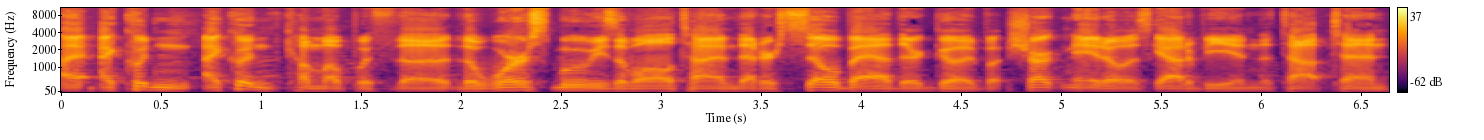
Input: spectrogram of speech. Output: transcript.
I, I couldn't. I couldn't come up with the the worst movies of all time that are so bad they're good. But Sharknado has got to be in the top ten.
